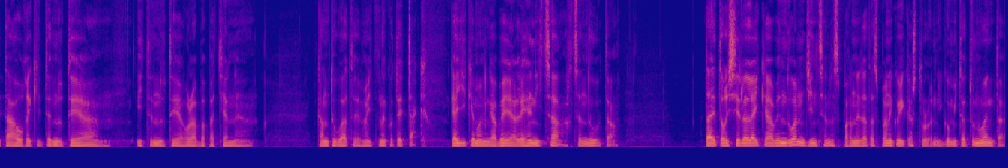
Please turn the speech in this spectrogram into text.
eta aurrek iten dute, iten dute hola bapatian eh, kantu bat, eh, maiten dakote, tak, gaiik eman gabe, lehen hitza hartzen du, eta eta etorri zirelaik abenduan jintzen azparnera eta azparneko ikastolan, gomitatu nuen, eta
